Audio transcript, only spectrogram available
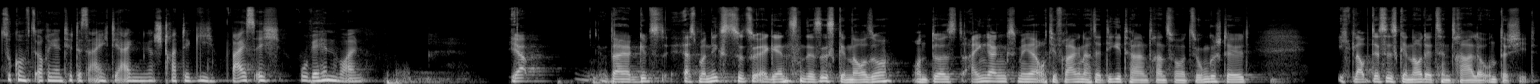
zukunftsorientiert ist eigentlich die eigene Strategie? Weiß ich, wo wir hinwollen? Ja, da gibt's erstmal nichts zu, zu ergänzen, das ist genauso. Und du hast eingangs mir ja auch die Frage nach der digitalen Transformation gestellt. Ich glaube, das ist genau der zentrale Unterschied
